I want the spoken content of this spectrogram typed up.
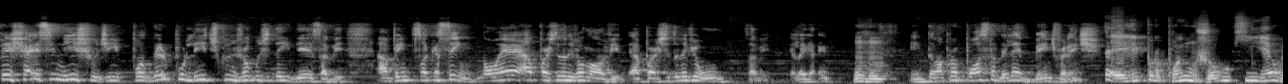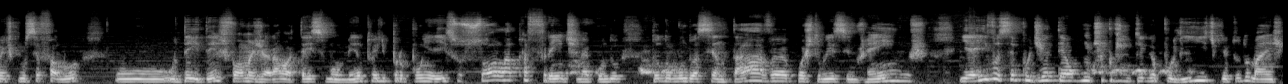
fechar esse nicho de poder político em jogo de D&D, sabe? Só que assim, não é a partir do nível 9, é a partir do nível 1, sabe? É legal. Uhum. Então a proposta dele é bem diferente. É, ele propõe um jogo que realmente, como você falou, o D&D de forma geral até esse momento, ele propunha isso só lá pra frente, né? Quando todo mundo assentava, construía seus reinos, e aí você podia ter algum tipo de intriga política e tudo mais.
